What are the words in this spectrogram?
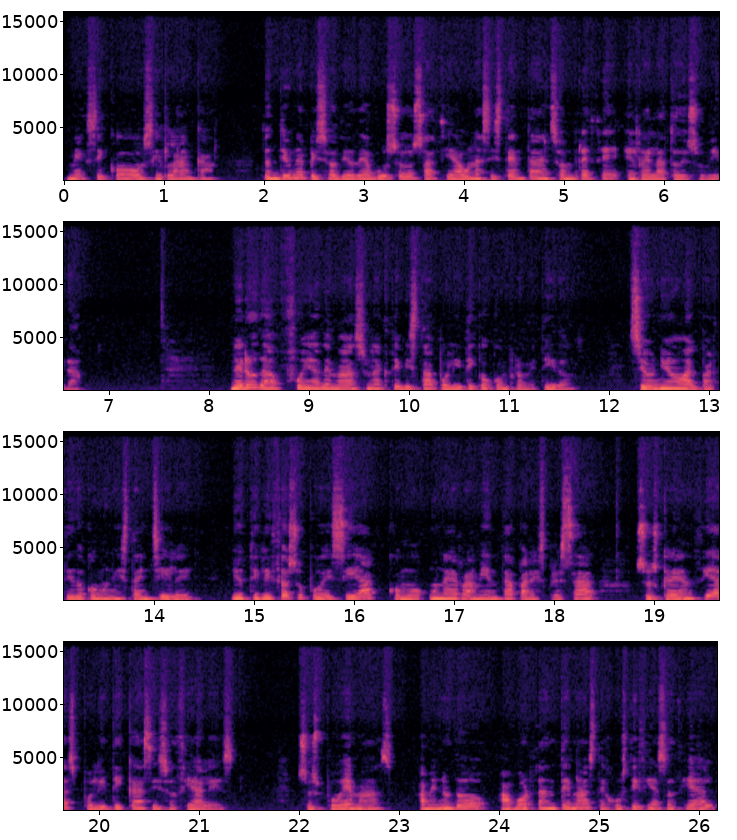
México o Sri Lanka, donde un episodio de abusos hacia una asistenta ensombrece el relato de su vida. Neruda fue además un activista político comprometido. Se unió al Partido Comunista en Chile y utilizó su poesía como una herramienta para expresar sus creencias políticas y sociales. Sus poemas a menudo abordan temas de justicia social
